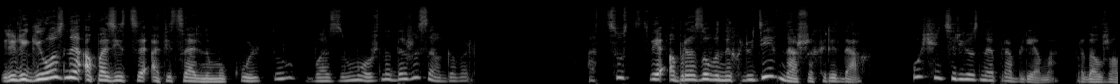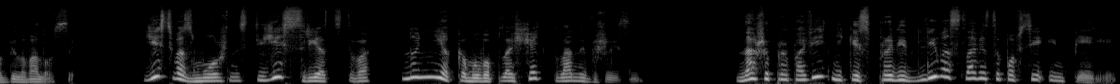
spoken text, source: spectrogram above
религиозная оппозиция официальному культу, возможно, даже заговор. Отсутствие образованных людей в наших рядах — очень серьезная проблема, — продолжал Беловолосый. Есть возможности, есть средства, но некому воплощать планы в жизнь. Наши проповедники справедливо славятся по всей империи,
